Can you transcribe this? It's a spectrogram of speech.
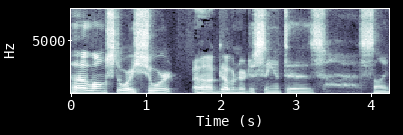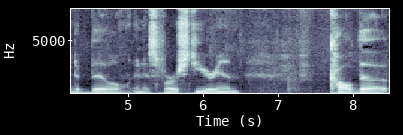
Uh, long story short, uh, Governor DeSantis signed a bill in his first year in called the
